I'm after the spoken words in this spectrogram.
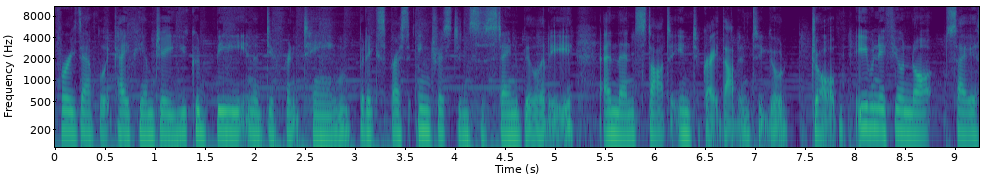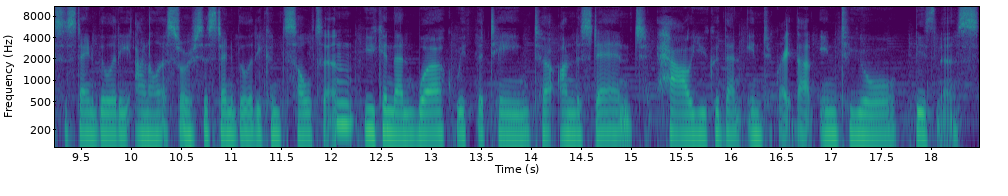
for example, at KPMG, you could be in a different team but express interest in sustainability and then start to integrate that into your job. Even if you're not, say, a sustainability analyst or a sustainability consultant, you can then work with the team to understand how you could then integrate that into your business.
